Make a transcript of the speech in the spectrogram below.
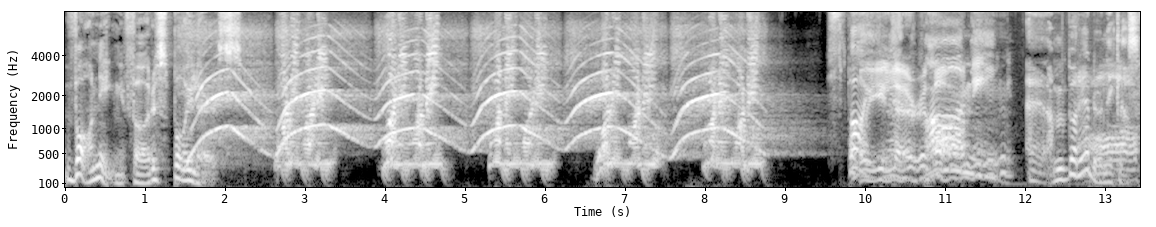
Varning för spoilers. Warning, warning! Warning, warning! Warning, warning! Warning, warning! Warning, warning! Spoilervarning! Eh, ja, men börjar du Niklas?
